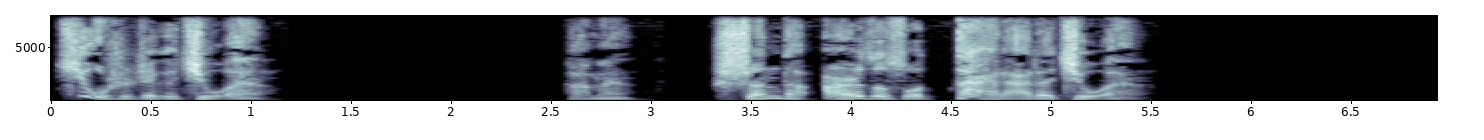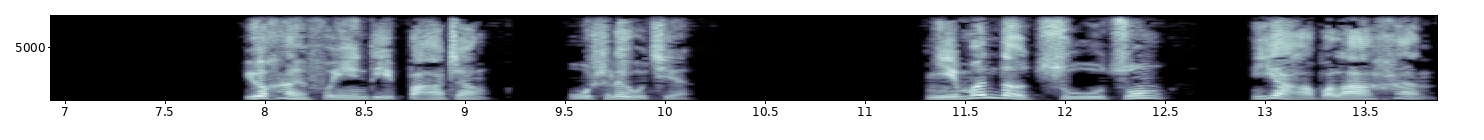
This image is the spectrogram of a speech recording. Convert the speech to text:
就是这个救恩。阿门。”神的儿子所带来的救恩，《约翰福音》第八章五十六节：“你们的祖宗亚伯拉罕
